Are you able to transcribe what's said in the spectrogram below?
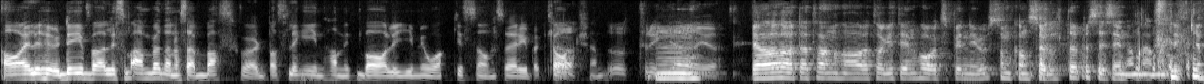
Ja, eller hur. Det är ju bara liksom använda någon sån här buzzword. Bara slänga in Hanif Bali och Jimmy Åkesson så är det ju bara klart sen. Då triggar Mm. han ju. Jag har hört att han har tagit in HXP News som konsulter precis innan den artikeln.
